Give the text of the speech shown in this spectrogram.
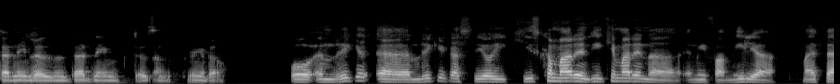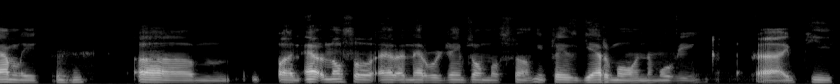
that name doesn't. That name doesn't ring a bell. Well, Enrique uh, Enrique Castillo, he, he's come out in he came out in uh in mi familia, my family, Mhm. um, and, and also at an Edward James Olmos film. He plays Guillermo in the movie. Uh, he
